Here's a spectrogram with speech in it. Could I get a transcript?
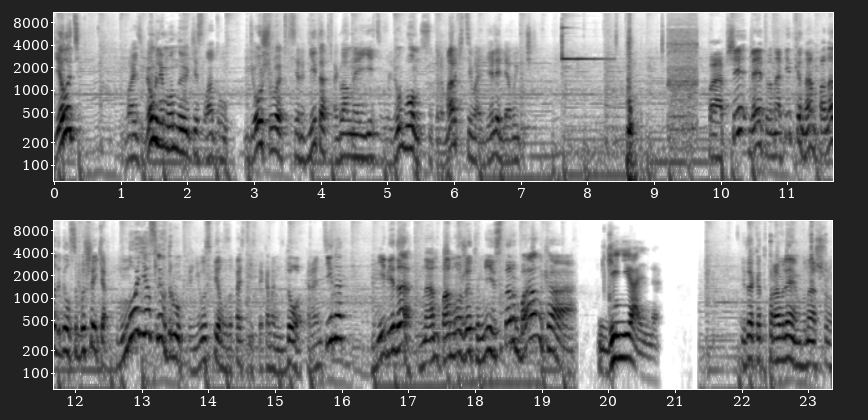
делать? Возьмем лимонную кислоту. Дешево, сердито, а главное есть в любом супермаркете в отделе для выпечки. Вообще, для этого напитка нам понадобился бы шейкер. Но если вдруг ты не успел запастись таковым до карантина, не беда, нам поможет мистер Банка. Гениально. Итак, отправляем в нашу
